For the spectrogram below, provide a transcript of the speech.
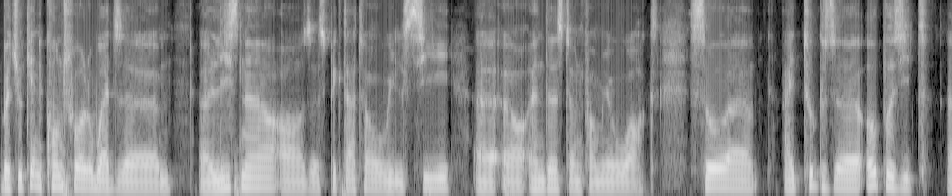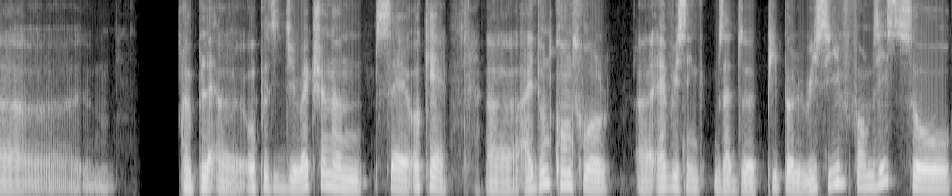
but you can control what the uh, listener or the spectator will see uh, or understand from your works. So uh, I took the opposite. Uh, uh, opposite direction and say, okay, I don't control uh, everything that the people receive from this. So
